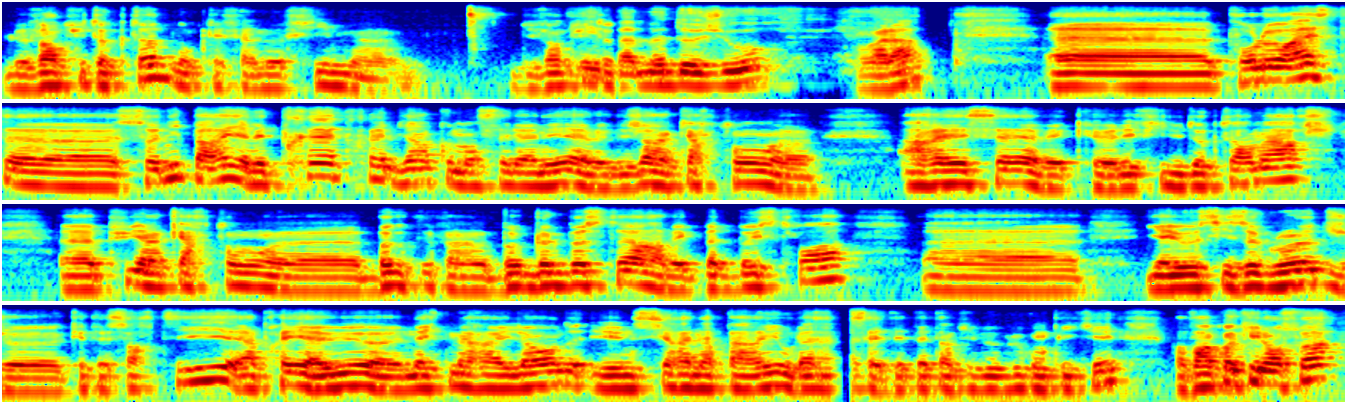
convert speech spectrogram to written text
le, 28 octobre, donc les fameux films du 28 Les fameux deux jours. Voilà. Euh, pour le reste, euh, Sony, pareil, avait très très bien commencé l'année avec déjà un carton euh, arrêt essai avec Les filles du Docteur March, puis un carton blockbuster avec Bad Boys 3. Il y a eu aussi The Grudge qui était sorti. Après, il y a eu Nightmare Island et Une sirène à Paris où là, ça a été peut-être un petit peu plus compliqué. Enfin, quoi qu'il en soit,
